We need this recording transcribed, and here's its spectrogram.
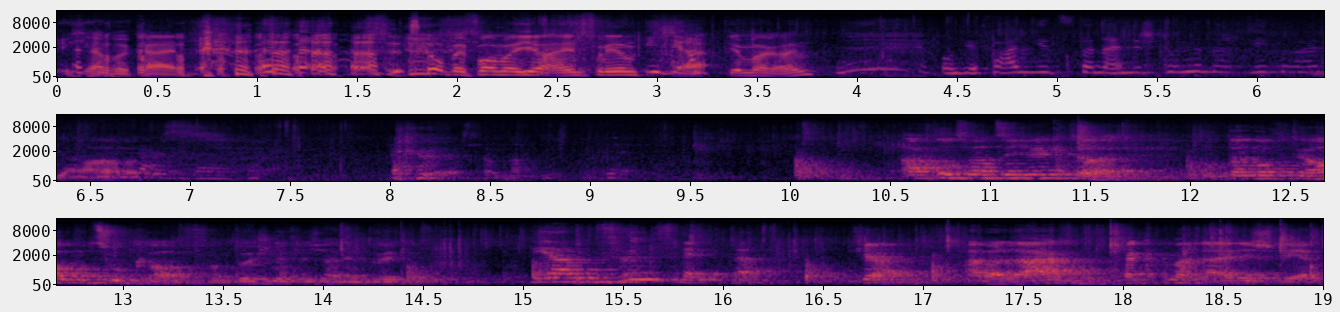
Ich habe keinen. so, bevor wir hier einfrieren, Ja. gehen wir rein. Und wir fahren jetzt dann eine Stunde nach Wien rein? Ja, aber 28 Hektar. Und dann noch Traubenzukauf von durchschnittlich einem Drittel. Wir haben fünf Hektar. Tja, aber Lagen, da kann man neidisch werden.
